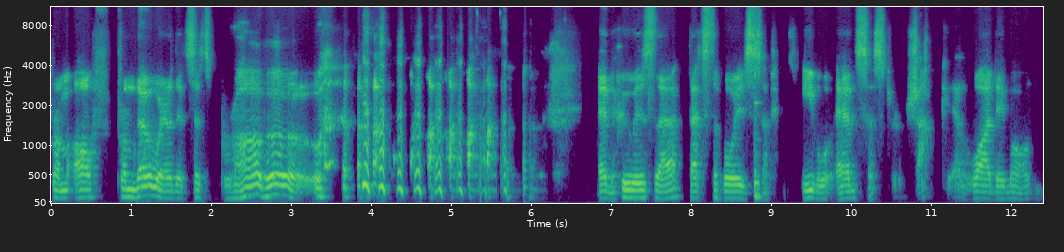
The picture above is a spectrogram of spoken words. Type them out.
from off from nowhere that says bravo. And who is that? That's the voice of his evil ancestor jacques Eloi Desmondes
